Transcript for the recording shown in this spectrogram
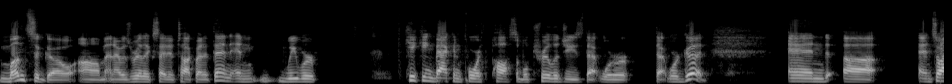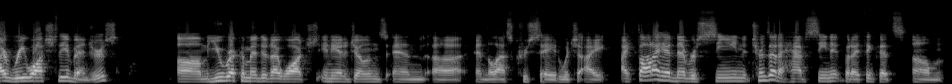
months ago, um, and I was really excited to talk about it then. And we were kicking back and forth possible trilogies that were that were good, and uh, and so I rewatched the Avengers. Um, you recommended I watch Indiana Jones and uh, and the Last Crusade, which I I thought I had never seen. It turns out I have seen it, but I think that's um,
